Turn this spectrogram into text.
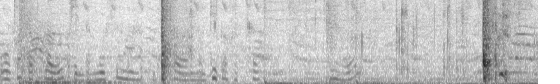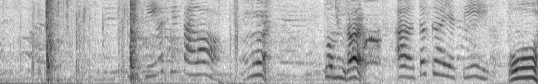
Sẽ có tập lời lúc chuyện mua xưa mà cho nó kia có hợp thơ chị có chị ta lo tôi mình sai. ờ tôi cơ ya chị Ồ,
